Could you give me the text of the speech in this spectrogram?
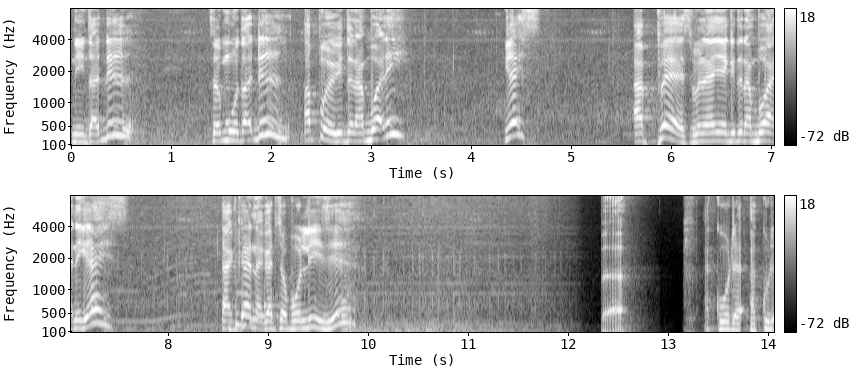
Ni tak ada. Semua tak ada. Apa kita nak buat ni? Guys Apa sebenarnya kita nak buat ni guys? Takkan nak kacau polis Ba- Aku dah aku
